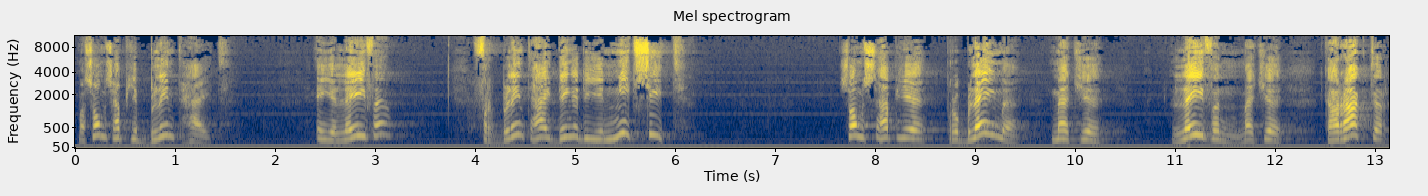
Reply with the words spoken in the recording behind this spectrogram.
Maar soms heb je blindheid in je leven, verblindheid, dingen die je niet ziet. Soms heb je problemen met je leven, met je karakter,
